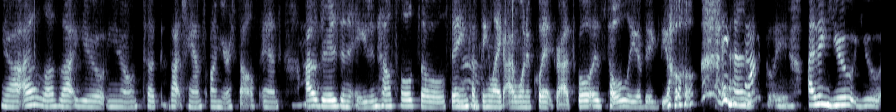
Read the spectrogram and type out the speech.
Yeah, I love that you, you know, took that chance on yourself. And yeah. I was raised in an Asian household, so saying yeah. something like I want to quit grad school is totally a big deal. Exactly. I think you you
